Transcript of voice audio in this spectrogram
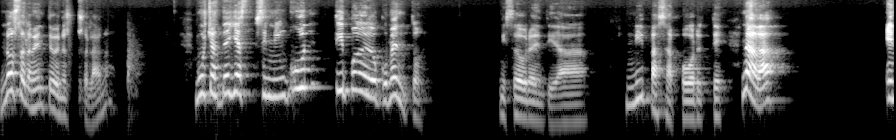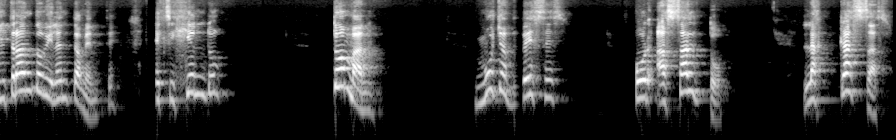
no solamente venezolanos, muchas de ellas sin ningún tipo de documento, ni cédula de identidad, ni pasaporte, nada, entrando violentamente, exigiendo, toman muchas veces por asalto. Las casas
